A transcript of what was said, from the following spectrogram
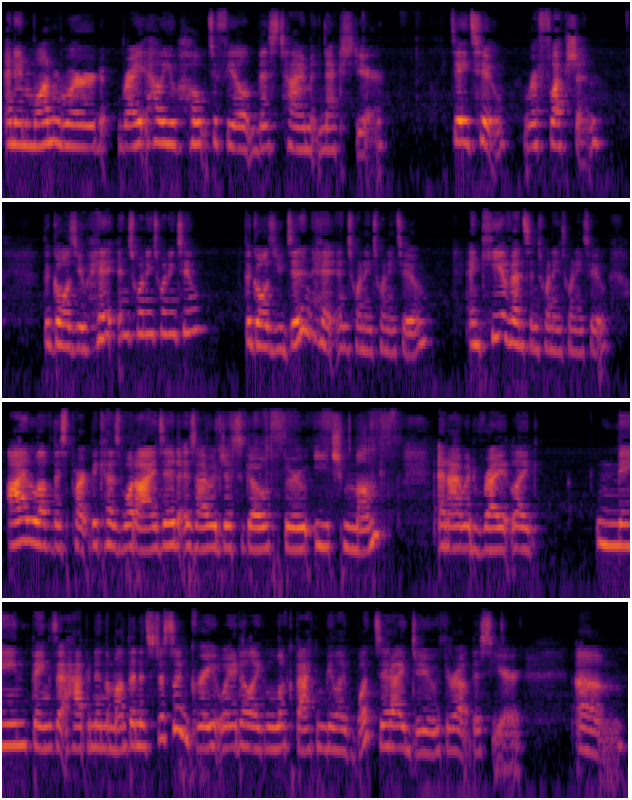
And in one word, write how you hope to feel this time next year. Day two, reflection. The goals you hit in 2022, the goals you didn't hit in 2022, and key events in 2022. I love this part because what I did is I would just go through each month and I would write like main things that happened in the month and it's just a great way to like look back and be like what did I do throughout this year? Um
